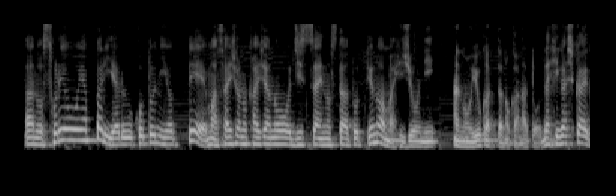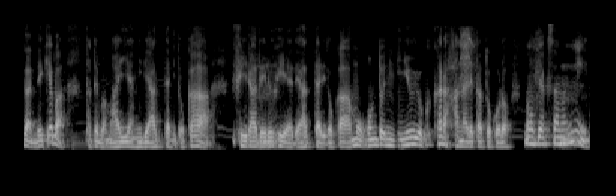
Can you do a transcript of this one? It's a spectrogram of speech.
あのそれをやっぱりやることによって、まあ、最初の会社の実際のスタートっていうのはまあ非常にあの良かったのかなと。で東海岸でいけば例えばマイアミであったりとかフィラデルフィアであったりとかもう本当にニューヨークから離れたところのお客様に、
